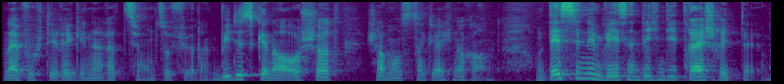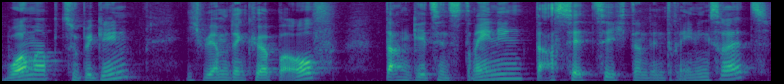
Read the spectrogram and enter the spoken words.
und einfach die Regeneration zu fördern. Wie das genau ausschaut, schauen wir uns dann gleich noch an. Und das sind im Wesentlichen die drei Schritte. Warm-up zu Beginn, ich wärme den Körper auf, dann geht es ins Training, da setze ich dann den Trainingsreiz.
